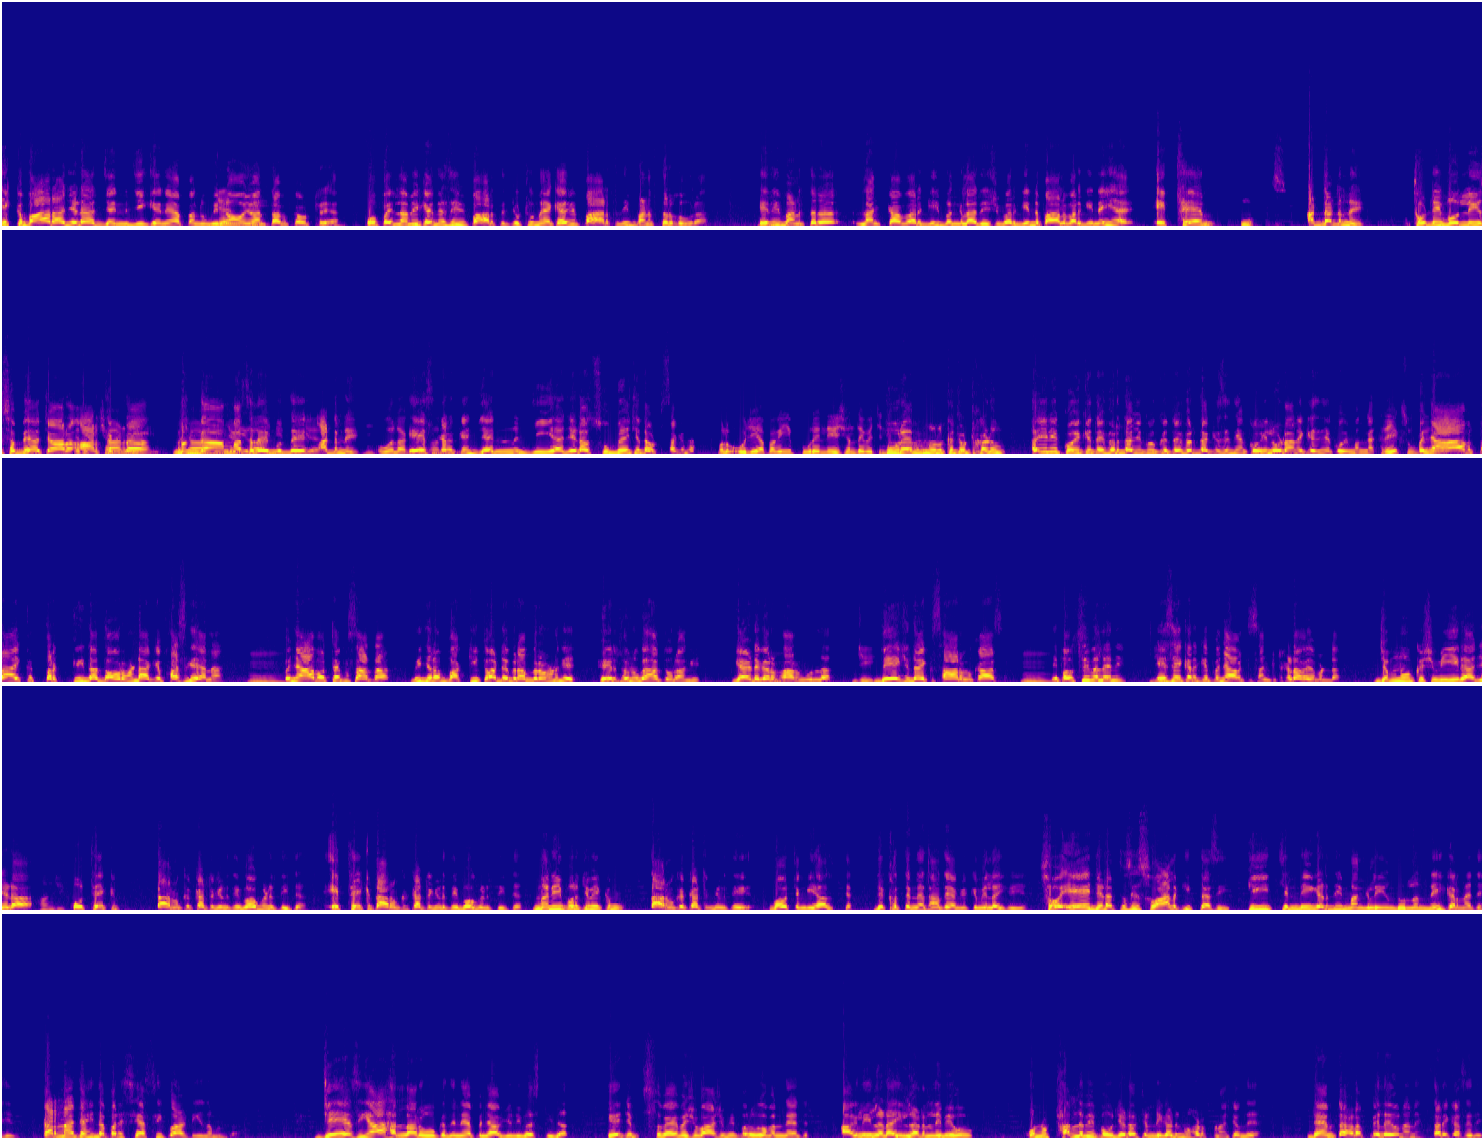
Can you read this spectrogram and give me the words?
ਇੱਕ ਬਾਹਰ ਆ ਜਿਹੜਾ ਜਨ ਜੀ ਕਹਿੰਦੇ ਆਪਾਂ ਨੂੰ ਵੀ ਨੌਜਵਾਨ। ਤਬਕਾ ਉੱਠ ਰਿਹਾ। ਉਹ ਪਹਿਲਾਂ ਵੀ ਕਹਿੰਦੇ ਸੀ ਵੀ ਭਾਰਤ ਚ ਉੱਠੂ। ਮੈਂ ਕਿਹਾ ਵੀ ਭਾਰਤ ਦੀ ਬਣਤਰ ਹੋਰ ਆ। ਇਹਦੀ ਬਣਤਰ ਲੰਕਾ ਵਰਗੀ ਬੰਗਲਾਦੇਸ਼ ਵਰਗੀ ਨੇਪਾਲ ਵਰਗੀ ਨਹੀਂ ਹੈ। ਇੱਥੇ ਅੱਡ ਅੱਡ ਨੇ। ਤੁਹਾਡੀ ਬੋਲੀ ਸੱਭਿਆਚਾਰ ਆਰਥਿਕਤਾ ਮੰਗਾ ਮਸਲੇ ਮੁੱਦੇ। ਅੱਡ ਨੇ ਉਹ ਅਲੱਗ ਹੈ ਇਸ ਕਰਕੇ ਜਨ ਜੀ ਆ ਜਿਹੜਾ ਸੂਬੇ 'ਚ ਤਾਂ ਉੱਠ ਸਕਦਾ। ਮਤਲਬ ਉਹ ਜੇ ਆਪਾਂ ਕਹੀਏ ਪੂਰੇ ਨੇਸ਼ਨ ਦੇ ਵਿੱਚ ਨਹੀਂ ਪੂਰੇ ਮੁਲਕ 'ਚ ਉੱਠ ਖੜੂ। ਹੈ ਨਹੀਂ ਕੋਈ ਕਿਤੇ ਫਿਰਦਾ ਜੀ ਕੋਈ ਕਿਤੇ ਫਿਰਦਾ ਕਿਸੇ ਦੀਆਂ ਕੋਈ ਲੋੜਾਂ ਨੇ ਕਿਸੇ ਦੀਆਂ ਕੋਈ ਮੰਗਾਂ। ਪੰਜਾਬ ਤਾਂ ਇੱਕ ਤਰੱਕੀ ਦਾ ਦੌਰ ਹੰਡਾ ਕੇ ਫਸ ਗਿਆ ਨਾ। ਪੰਜਾਬ ਉੱਥੇ ਫਸਾਤਾ ਵੀ ਜਦੋਂ ਬਾਕੀ ਤੁਹਾਡੇ ਬਰਾਬਰ ਆਉਣਗੇ ਫੇਰ ਤੁਹਾਨੂੰ ਗਾਹ ਤੋਰਾਂਗੇ। ਗੈਟਗਰ ਫਾਰਮੂਲਾ। ਦੇਸ਼ ਦਾ ਇੱਕ ਸਾਰ ਵਿਕਾਸ। ਇਹ ਪੋਸੀਬਲ ਹੀ ਨਹੀਂ। ਇਸੇ ਕਰਕੇ ਪੰਜਾਬ 'ਚ ਸੰਕਟ ਖੜਾ ਹੋਇਆ ਵੱਡਾ। ਜੰਮੂ ਕਸ਼ਮੀਰ ਆ ਜਿਹੜਾ ਉੱਥੇ ਇੱਕ ਧਾਰਮਿਕ ਘੱਟ ਗਿਣਤੀ ਬਹੁ ਗਿਣਤੀ ਚ। ਇੱਥੇ ਇੱਕ ਧਾਰਮਿਕ ਘੱਟ ਗਿਣਤੀ ਬਹੁ ਗਿਣਤੀ ਚ। ਮਨੀਪੁਰ ਚ ਵੀ ਇੱਕ ਧਾਰਮਿਕ ਘੱਟ ਗਿਣਤੀ ਬਹੁਤ ਚੰਗੀ ਹਾਲਤ ਚ। ਦੇਖੋ ਤਿੰਨੇ ਥਾਂ ਤੇ ਅੱਗ ਕਿਵੇਂ ਲਾਈ ਹੋਈ ਹੈ। ਸੋ ਇਹ ਜਿਹੜਾ ਤੁਸੀਂ ਸਵਾਲ ਕੀਤਾ ਸੀ ਕਿ ਚੰਡੀਗੜ੍ਹ ਦੀ ਮੰਗ ਲਈ ਅੰਦੋਲਨ ਨਹੀਂ ਕਰਨਾ ਚਾਹੀਦਾ ਕਰਨਾ ਚਾਹੀਦਾ ਪਰ ਸਿਆਸੀ ਪਾਰਟੀਆਂ ਦਾ ਮੁੱਦਾ। ਜੇ ਅਸੀਂ ਆਹ ਹੱਲਾ ਰੋਕ ਦਿੰਦੇ ਆ ਪੰਜਾਬ ਯੂਨੀਵਰਸਿਟੀ ਦਾ ਇਹ ਚ ਸਵੈ ਵਿਸ਼ਵਾਸ ਵੀ ਭਰੂਗਾ ਬੰਦਿਆਂ ਚ ਅਗਲੀ ਲੜਾਈ ਲੜਨ ਲਈ ਵੀ ਹੋਊ ਉਹਨੂੰ ਠੱਲ ਵੀ ਪਊ ਜਿਹੜਾ ਚੰਡੀਗੜ੍ਹ ਨੂੰ ਹੜਪਣਾ ਚਾਹੁੰਦੇ ਆ। ਡੈਮ ਤਾਂ ਹੜੱਪੇ ਲਏ ਉਹਨਾਂ ਨੇ ਸਾਰੇ ਕਾਸੇ ਦੇ।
